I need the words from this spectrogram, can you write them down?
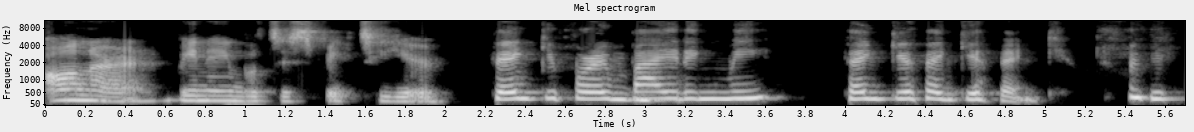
honor being able to speak to you. Thank you for inviting me. Thank you, thank you, thank you.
